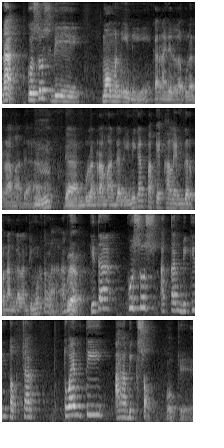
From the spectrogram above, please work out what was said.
Nah, khusus di momen ini karena ini adalah bulan Ramadan Hmm. Dan bulan Ramadan ini kan pakai kalender penanggalan Timur Tengah. Benar. Kita khusus akan bikin top chart 20 Arabic song. Oke.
